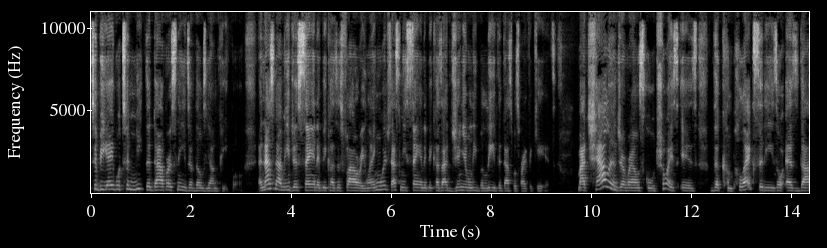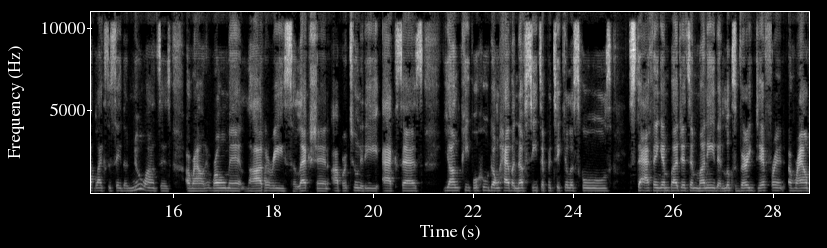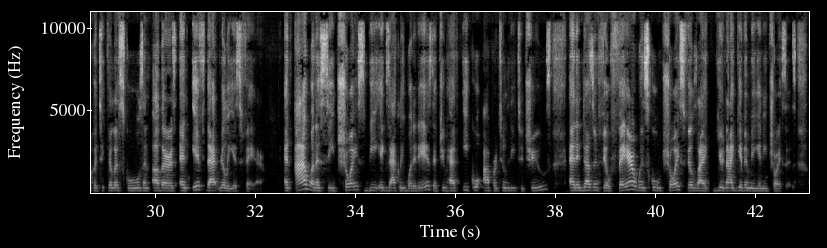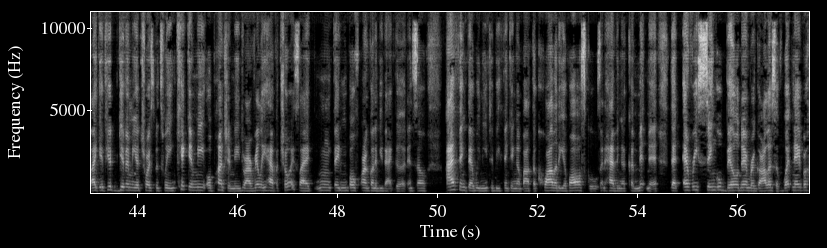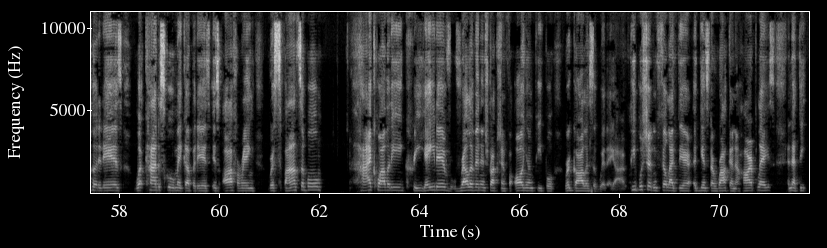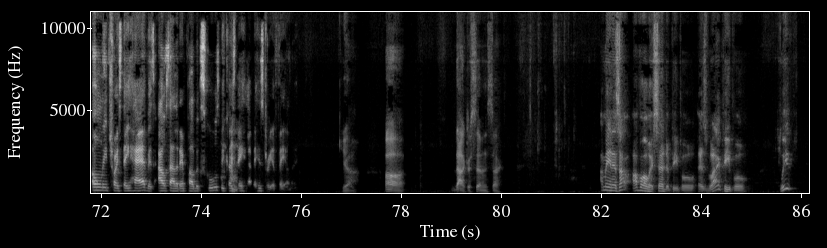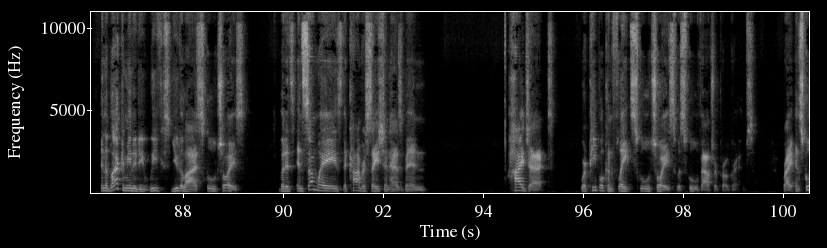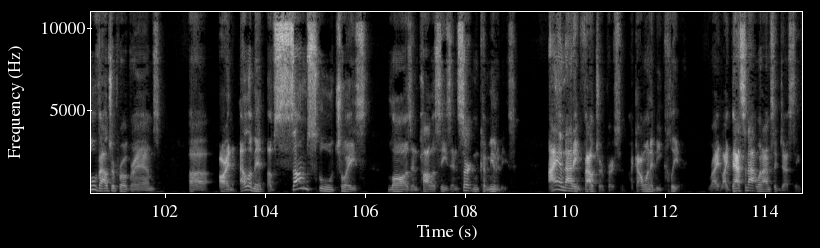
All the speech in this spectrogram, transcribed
to be able to meet the diverse needs of those young people. And that's not me just saying it because it's flowery language. That's me saying it because I genuinely believe that that's what's right for kids. My challenge around school choice is the complexities, or as Doc likes to say, the nuances around enrollment, lottery, selection, opportunity, access, young people who don't have enough seats at particular schools, staffing and budgets and money that looks very different around particular schools and others, and if that really is fair. And I want to see choice be exactly what it is that you have equal opportunity to choose. And it doesn't feel fair when school choice feels like you're not giving me any choices. Like if you're giving me a choice between kicking me or punching me, do I really have a choice? Like mm, they both aren't going to be that good. And so I think that we need to be thinking about the quality of all schools and having a commitment that every single building, regardless of what neighborhood it is, what kind of school makeup it is, is offering responsible high quality, creative, relevant instruction for all young people, regardless of where they are. People shouldn't feel like they're against a rock and a hard place and that the only choice they have is outside of their public schools because they have a history of failing. Yeah. Uh, Dr. Simmons, sir. I mean, as I, I've always said to people, as Black people, we in the Black community, we've utilized school choice but it's in some ways the conversation has been hijacked where people conflate school choice with school voucher programs, right? And school voucher programs uh, are an element of some school choice laws and policies in certain communities. I am not a voucher person. Like, I want to be clear, right? Like, that's not what I'm suggesting.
